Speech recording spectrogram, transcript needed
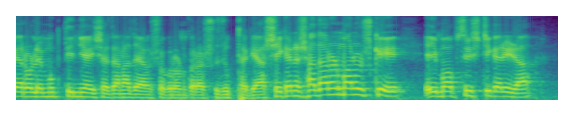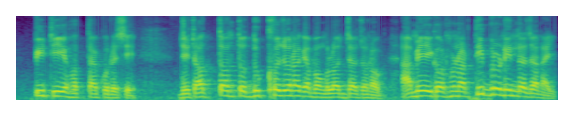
প্যারোলে মুক্তি নিয়ে এসে জানা যায় অংশগ্রহণ করার সুযোগ থাকে। আর সেখানে সাধারণ মানুষকে এই মব সৃষ্টিকারীরা পিটিয়ে হত্যা করেছে, যেটা অত্যন্ত দুঃখজনক এবং লজ্জাজনক। আমি এই ঘটনার তীব্র নিন্দা জানাই।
